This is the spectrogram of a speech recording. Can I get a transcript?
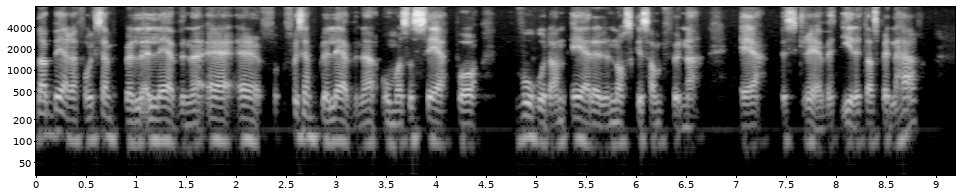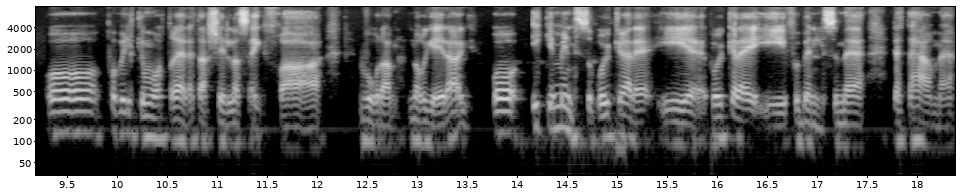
Da ber jeg f.eks. Elevene, for elevene om å se på hvordan er det det norske samfunnet er beskrevet i dette spillet her. Og på hvilke måter er dette skiller seg fra hvordan Norge er i dag. Og ikke minst så bruker jeg det i, jeg det i forbindelse med dette her med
